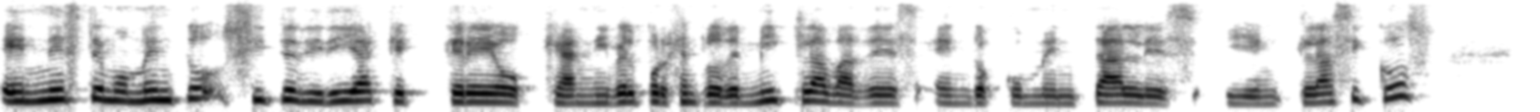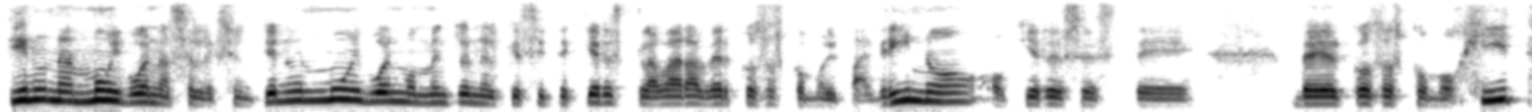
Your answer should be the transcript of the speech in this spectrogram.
En este momento sí te diría que creo que a nivel, por ejemplo, de mi clavadez en documentales y en clásicos, tiene una muy buena selección, tiene un muy buen momento en el que si te quieres clavar a ver cosas como El Padrino o quieres este, ver cosas como Hit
